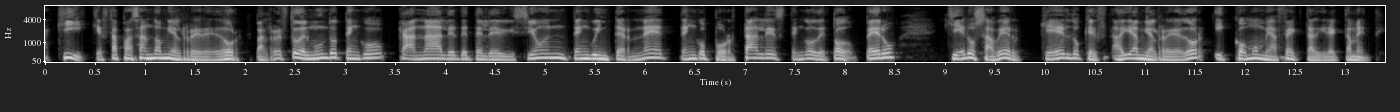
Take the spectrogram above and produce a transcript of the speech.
aquí? ¿Qué está pasando a mi alrededor? Para el resto del mundo tengo canales de televisión, tengo internet, tengo portales, tengo de todo, pero quiero saber qué es lo que hay a mi alrededor y cómo me afecta directamente.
